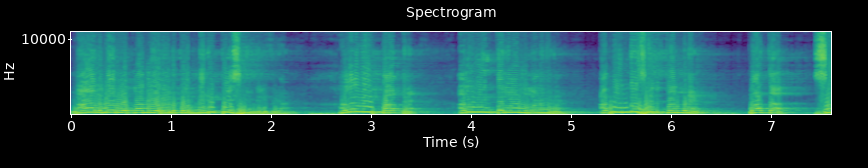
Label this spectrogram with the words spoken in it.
நாலு பேர் உட்காந்து ஒரு இடத்துல மெடிடேஷன் பண்ணிருக்காங்க இருக்காங்க அவர்களை பார்த்தேன். அவர்களுக்கு தெரியாம வணங்கினேன். அப்படி இந்த சைடு திரும்பினேன். பார்த்தா C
